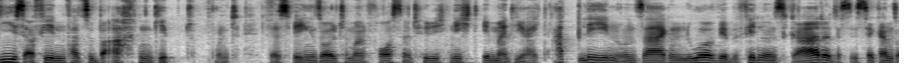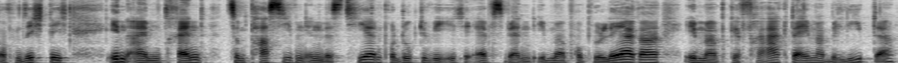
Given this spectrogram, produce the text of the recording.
die es auf jeden Fall zu beachten gibt. Und deswegen sollte man Fonds natürlich nicht immer direkt ablehnen und sagen, nur wir befinden uns gerade, das ist ja ganz offensichtlich, in einem Trend zum passiven Investieren. Produkte wie ETFs werden immer populärer, immer gefragter, immer beliebter.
